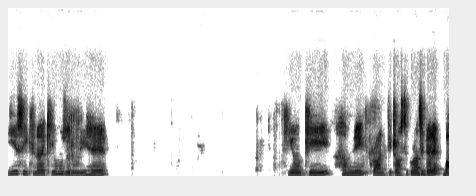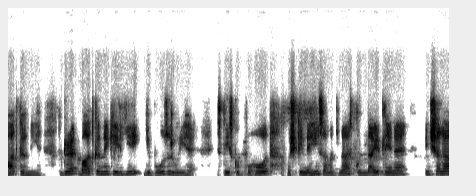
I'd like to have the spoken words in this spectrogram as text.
ये सीखना क्यों ज़रूरी है? क्योंकि हमने कुरान की ट्रांसलेट कुरान से डायरेक्ट बात करनी है। तो डायरेक्ट बात करने के लिए ये बहुत ज़रूरी है। इसलिए इसको बहुत मुश्किल नहीं समझना। इसको लाइट लेना है। इनशाला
